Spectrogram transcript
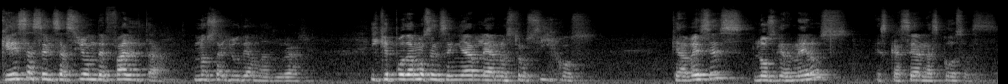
Que esa sensación de falta nos ayude a madurar y que podamos enseñarle a nuestros hijos que a veces los graneros escasean las cosas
